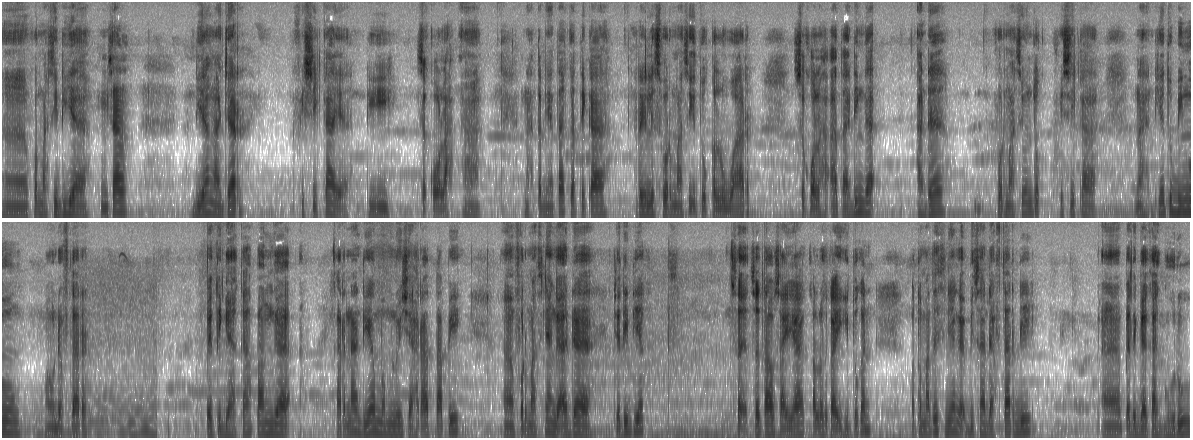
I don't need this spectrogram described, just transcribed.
eh, formasi dia. Misal dia ngajar fisika ya di sekolah A. Nah, ternyata ketika rilis formasi itu keluar, sekolah A tadi nggak ada formasi untuk fisika. Nah, dia tuh bingung mau daftar P3K apa enggak. Karena dia memenuhi syarat tapi uh, formasinya nggak ada. Jadi dia setahu saya kalau kayak gitu kan otomatis dia nggak bisa daftar di eh, P3K guru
